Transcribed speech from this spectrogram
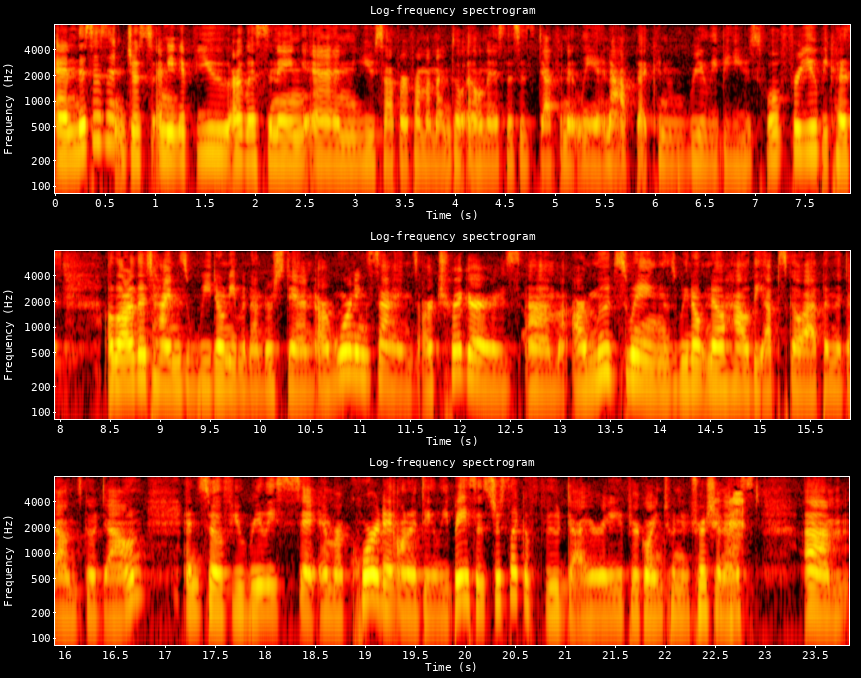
And this isn't just, I mean, if you are listening and you suffer from a mental illness, this is definitely an app that can really be useful for you because a lot of the times we don't even understand our warning signs, our triggers, um, our mood swings. We don't know how the ups go up and the downs go down. And so, if you really sit and record it on a daily basis, just like a food diary, if you're going to a nutritionist, um,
